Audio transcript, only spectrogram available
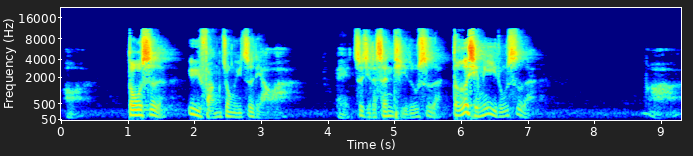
啊，都是预防重于治疗啊！哎，自己的身体如是啊，德行亦如是啊！啊，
